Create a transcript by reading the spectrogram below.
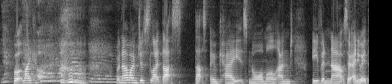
Yeah. But like But now I'm just like that's that's okay, it's normal and even now so anyway,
